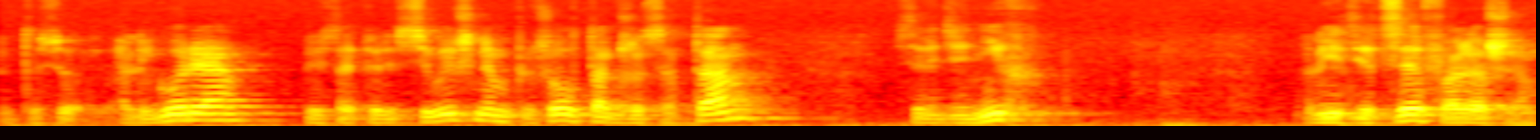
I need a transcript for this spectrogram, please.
это все аллегория, предстать перед Всевышним, пришел также Сатан, среди них Литвицев Аляшем.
